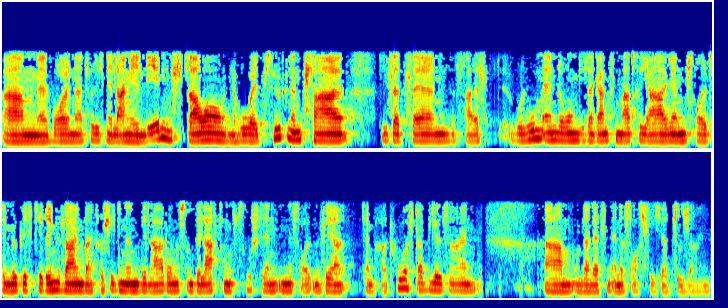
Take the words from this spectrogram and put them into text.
Ähm, wir wollen natürlich eine lange Lebensdauer und eine hohe Zyklenzahl dieser Zellen. Das heißt, Volumenänderung dieser ganzen Materialien sollte möglichst gering sein bei verschiedenen Beladungs- und Belastungszuständen. Es sollten sehr temperaturstabil sein, ähm, um dann letzten Endes auch sicher zu sein.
